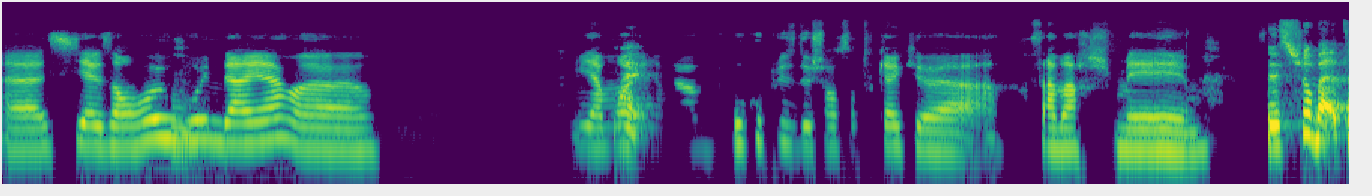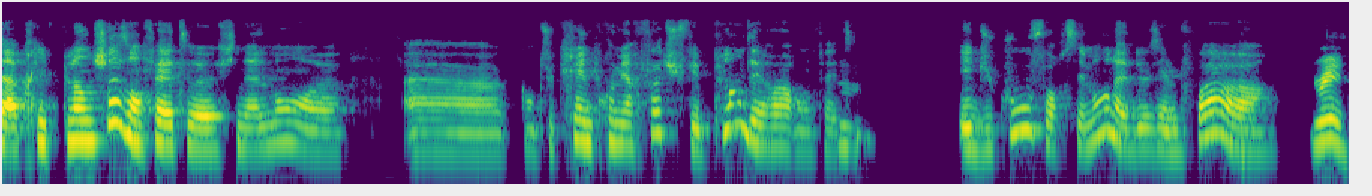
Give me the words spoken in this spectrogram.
euh, si elles en rouvrent mm. une derrière, euh, il y a, moins, beaucoup plus de chances, en tout cas, que euh, ça marche. Mais c'est sûr, bah, tu as appris plein de choses, en fait, finalement. quand tu crées une première fois, tu fais plein d'erreurs, en fait. Mm. Et du coup, forcément, la deuxième fois, oui,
